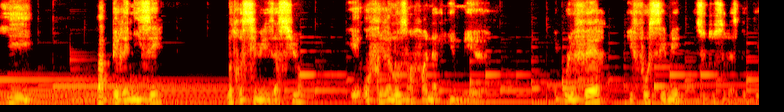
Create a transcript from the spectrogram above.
qui va pérenniser notre civilisation et offrir à nos enfants un avenir meilleur. Et pour le faire, il faut s'aimer et surtout se respecter.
